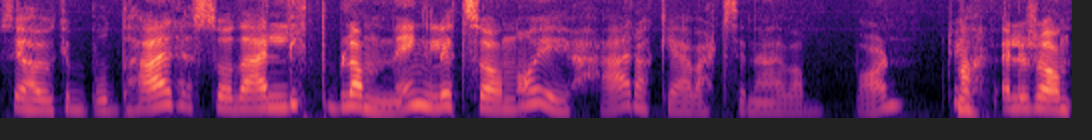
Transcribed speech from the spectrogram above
Så jeg har jo ikke bodd her. Så det er litt blanding. Litt sånn oi, her har ikke jeg vært siden jeg var barn. Eller sånn,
